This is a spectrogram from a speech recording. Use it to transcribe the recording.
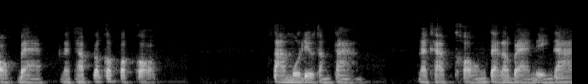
ออกแบบนะครับแล้วก็ประกอบตามโมเดลต่างๆนะครับของแต่ละแบรนด์เองได้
